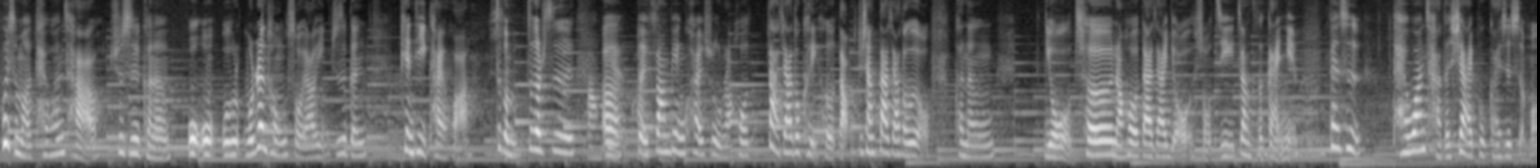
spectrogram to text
为什么台湾茶就是可能我我我我认同手摇饮就是跟遍地开花，这个这个是呃对方便快速，然后大家都可以喝到，就像大家都有可能。有车，然后大家有手机这样子的概念，但是台湾茶的下一步该是什么？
